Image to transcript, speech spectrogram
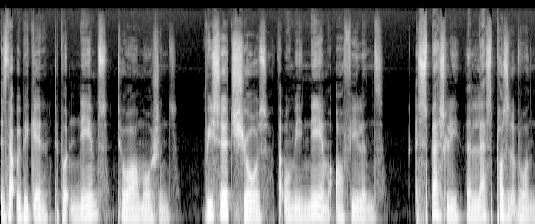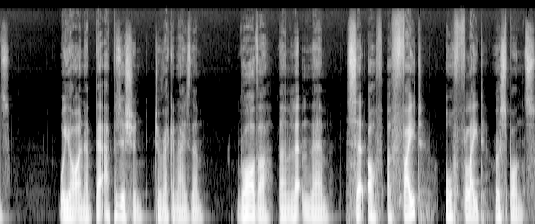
is that we begin to put names to our emotions. Research shows that when we name our feelings, especially the less positive ones, we are in a better position to recognize them rather than letting them set off a fight or flight response.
